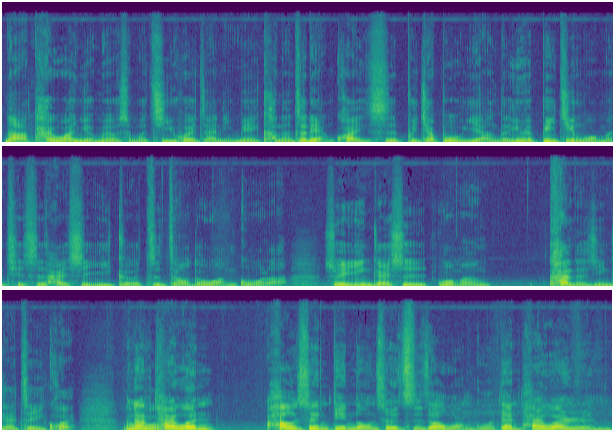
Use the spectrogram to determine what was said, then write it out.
那台湾有没有什么机会在里面？可能这两块是比较不一样的，因为毕竟我们其实还是一个制造的王国啦，所以应该是我们看的应该这一块。那台湾号称电动车制造王国，但台湾人。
